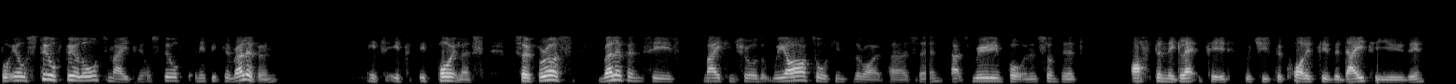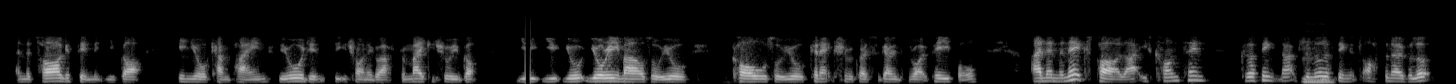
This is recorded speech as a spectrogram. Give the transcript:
But it'll still feel automated. It'll still, and if it's irrelevant, it's it's it's pointless. So for us, relevancy is making sure that we are talking to the right person. That's really important and something that's often neglected, which is the quality of the data you're using and the targeting that you've got in your campaigns, the audience that you're trying to go after, and making sure you've got you, you, your your emails or your calls or your connection requests are going to the right people. And then the next part of that is content, because I think that's another hmm thing that's often overlooked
